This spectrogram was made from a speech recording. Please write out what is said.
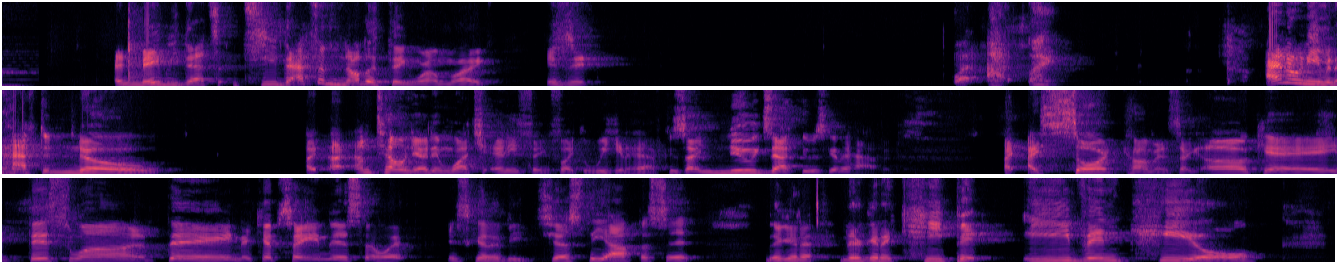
And maybe that's see that's another thing where I'm like, is it like I, like I don't even have to know. I, I, I'm telling you, I didn't watch anything for like a week and a half because I knew exactly what was going to happen. I, I saw it coming. It's like, okay, this one, a thing. They kept saying this, and I went, it's going to be just the opposite. They're gonna they're gonna keep it even keel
